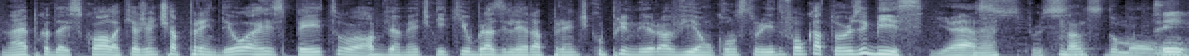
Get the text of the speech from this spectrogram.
na época da escola, que a gente aprendeu a respeito, obviamente, e que o brasileiro aprende que o primeiro avião construído foi o 14 bis. Yes, por Santos Dumont. Sim.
